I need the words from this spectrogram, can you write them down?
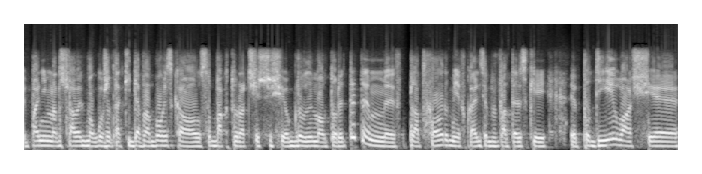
y, pani marszałek Małgorzata Kidawa-Błońska, osoba, która cieszy się ogromnym autorytetem w Platformie, w Koalicji Obywatelskiej, y, podjęła się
